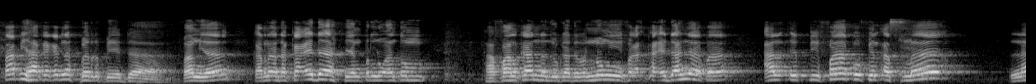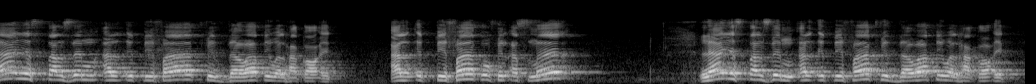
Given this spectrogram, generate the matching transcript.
tapi hakikatnya berbeda. Paham ya? Karena ada kaidah yang perlu antum hafalkan dan juga direnungi. Kaidahnya apa? Al-ittifaqu fil asma la yastalzim al-ittifaq fil dzawati wal haqa'iq. Al-ittifaqu fil asma la yastalzim al-ittifaq fil dzawati wal haqa'iq.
